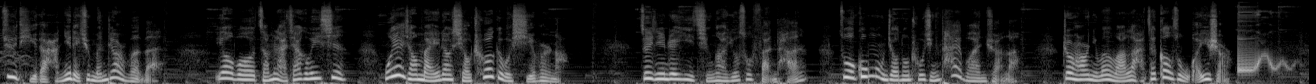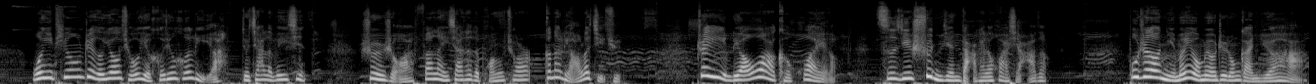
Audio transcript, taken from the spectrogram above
具体的你得去门店问问。要不咱们俩加个微信？我也想买一辆小车给我媳妇儿呢。”最近这疫情啊有所反弹，坐公共交通出行太不安全了。正好你问完了，再告诉我一声。我一听这个要求也合情合理啊，就加了微信，顺手啊翻了一下他的朋友圈，跟他聊了几句。这一聊啊可坏了，司机瞬间打开了话匣子。不知道你们有没有这种感觉哈？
